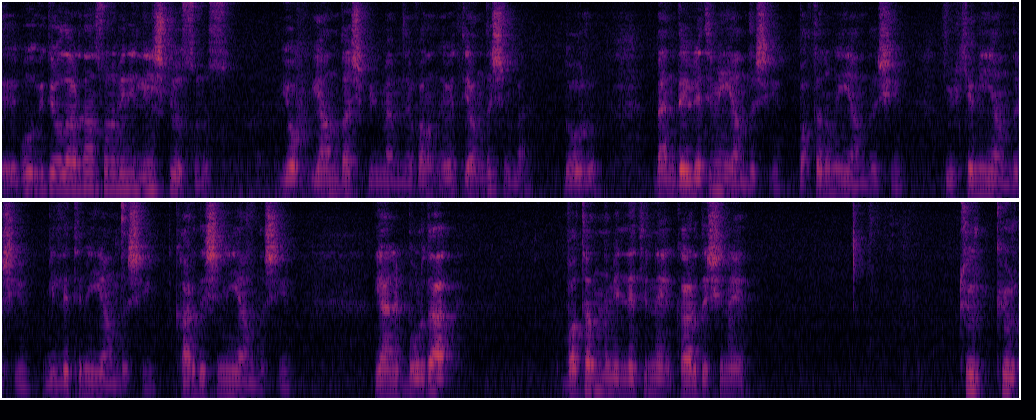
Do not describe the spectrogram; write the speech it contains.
e, bu videolardan sonra beni linçliyorsunuz. Yok yandaş bilmem ne falan. Evet yandaşım ben. Doğru. Ben devletimin yandaşıyım. Vatanımın yandaşıyım. Ülkemin yandaşıyım. Milletimin yandaşıyım. Kardeşimin yandaşıyım. Yani burada vatanını, milletini, kardeşini Türk, Kürt,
